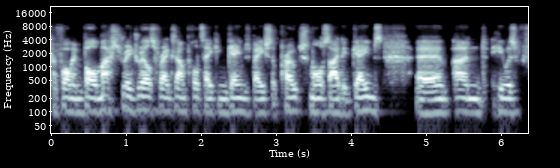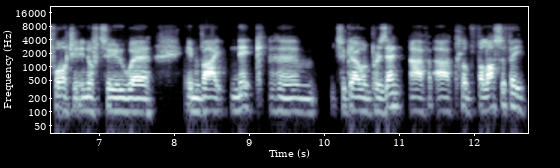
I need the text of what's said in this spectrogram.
performing ball mastery drills, for example, taking games based approach, small sided games. Um, and he was fortunate enough to uh, invite Nick um, to go and present our, our club philosophy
